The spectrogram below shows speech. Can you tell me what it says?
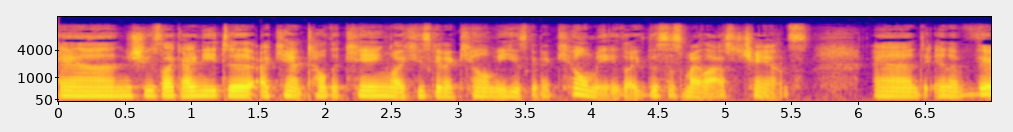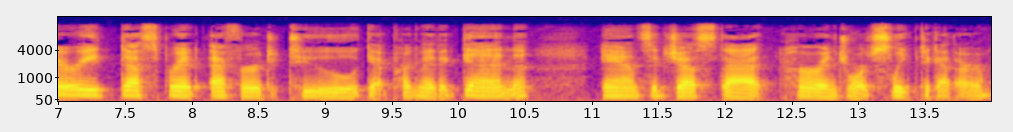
And she's like, I need to, I can't tell the king, like, he's to kill me. He's to kill me. Like, this is my last chance and in a very desperate effort to get pregnant again, Anne suggests that her and George sleep together.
